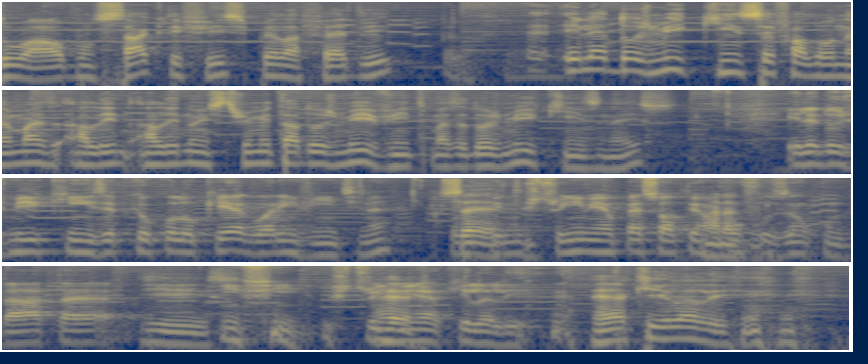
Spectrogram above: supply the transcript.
Do álbum Sacrifício pela Fé de pela fé. É, ele é 2015, você falou, né? Mas ali, ali no streaming tá 2020, mas é 2015, não é isso? Ele é 2015, é porque eu coloquei agora em 20, né? Coloquei certo. no streaming, aí o pessoal tem uma Maravilha. confusão com data. Isso. Enfim, o streaming é, é aquilo ali. É aquilo ali.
